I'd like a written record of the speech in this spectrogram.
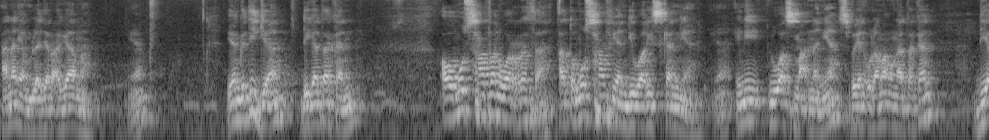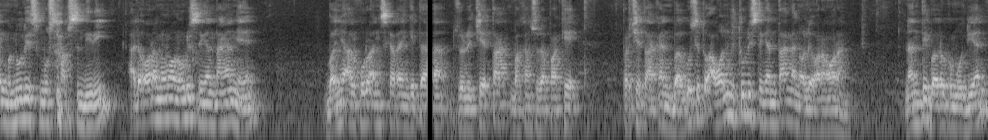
anak yang belajar agama. Ya. Yang ketiga dikatakan au mushafan warratha atau mushaf yang diwariskannya. Ya, ini luas maknanya. Sebagian ulama mengatakan dia menulis mushaf sendiri. Ada orang memang menulis dengan tangannya. Ya. Banyak Al-Quran sekarang yang kita sudah dicetak, bahkan sudah pakai percetakan bagus, itu awalnya ditulis dengan tangan oleh orang-orang. Nanti baru kemudian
